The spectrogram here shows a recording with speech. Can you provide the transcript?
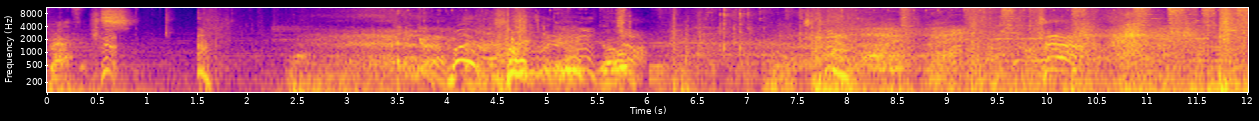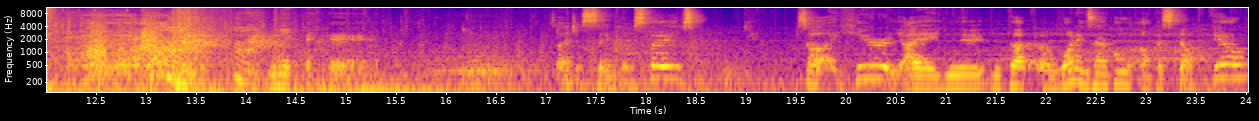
graphics. There go. so I just saved those slaves. So here I you, you got uh, one example of a stealth kill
